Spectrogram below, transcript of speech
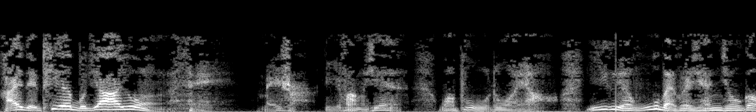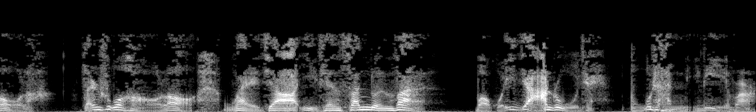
还得贴补家用。嘿，没事你放心，我不多要，一个月五百块钱就够了。咱说好喽，外加一天三顿饭。我回家住去，不占你地方。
